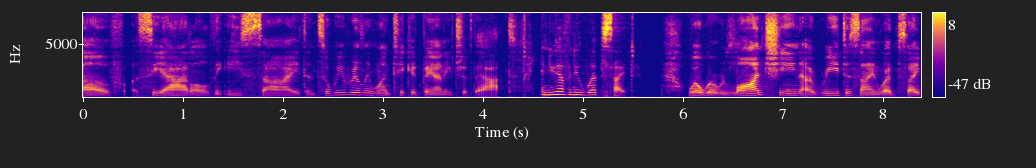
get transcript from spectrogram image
of Seattle, the east side, and so we really want to take advantage of that. And you have a new website. Well, we're launching a redesigned website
